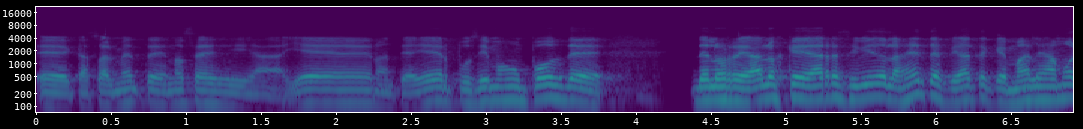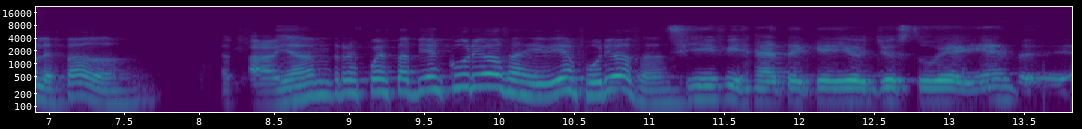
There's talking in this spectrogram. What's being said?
eh, casualmente, no sé si ayer o anteayer, pusimos un post de de los regalos que ha recibido la gente, fíjate que más les ha molestado. Habían respuestas bien curiosas y bien furiosas. Sí, fíjate que yo, yo estuve viendo, eh,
